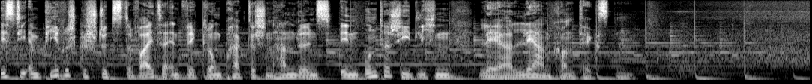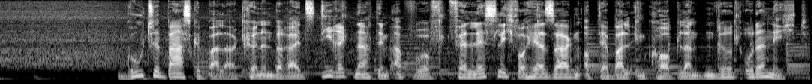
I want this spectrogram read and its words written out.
ist die empirisch gestützte Weiterentwicklung praktischen Handelns in unterschiedlichen Lehr-Lernkontexten. Gute Basketballer können bereits direkt nach dem Abwurf verlässlich vorhersagen, ob der Ball im Korb landen wird oder nicht.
